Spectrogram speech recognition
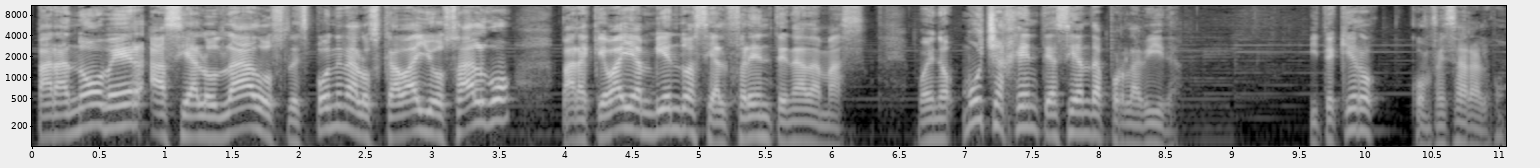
Para no ver hacia los lados. Les ponen a los caballos algo para que vayan viendo hacia el frente nada más. Bueno, mucha gente así anda por la vida. Y te quiero confesar algo.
